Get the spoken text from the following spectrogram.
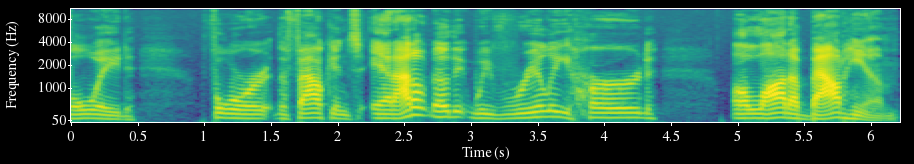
void for the Falcons. And I don't know that we've really heard a lot about him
